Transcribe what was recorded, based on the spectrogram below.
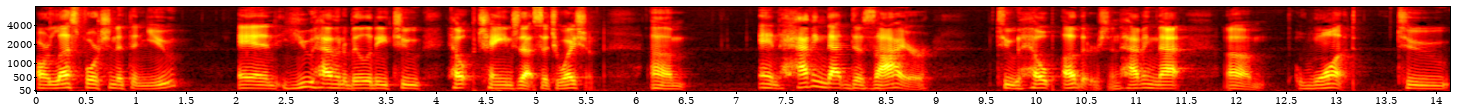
are less fortunate than you, and you have an ability to help change that situation. Um, and having that desire to help others and having that um, want to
